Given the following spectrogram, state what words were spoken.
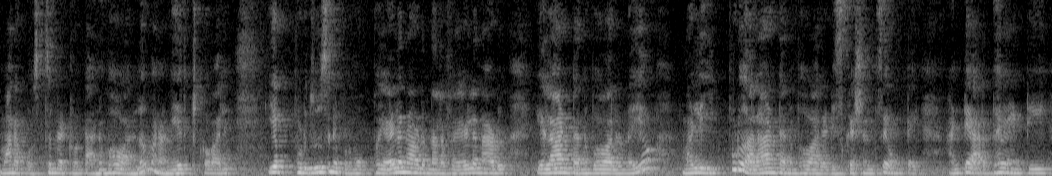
మనకు వస్తున్నటువంటి అనుభవాల్లో మనం నేర్చుకోవాలి. ఎప్పుడు చూసిన ఇప్పుడు ముప్పై ఏళ్ళ నాడు నలభై ఏళ్ళ నాడు ఎలాంటి అనుభవాలు ఉన్నాయో మళ్ళీ ఇప్పుడు అలాంటి అనుభవాల డిస్కషన్సే ఉంటాయి. అంటే అర్థం ఏంటి?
